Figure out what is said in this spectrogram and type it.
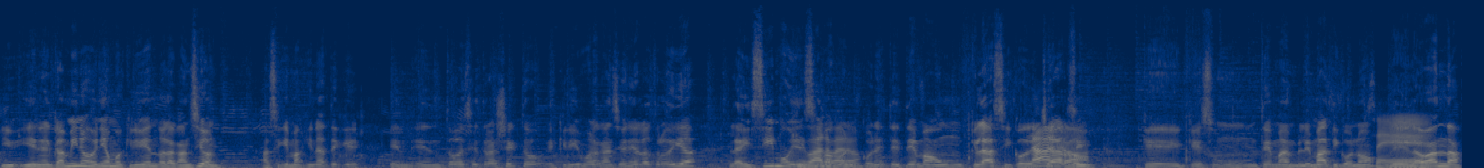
Y, y en el camino veníamos escribiendo la canción. Así que imagínate que en, en todo ese trayecto escribimos la canción y al otro día la hicimos y Qué encima con, con este tema, un clásico de Claro. Que, que es un tema emblemático, ¿no? Sí. De la banda.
